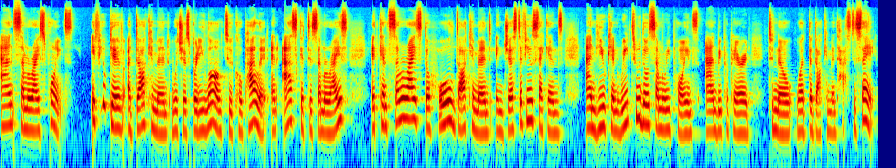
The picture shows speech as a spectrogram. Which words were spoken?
and summarize points. If you give a document which is pretty long to Copilot and ask it to summarize, it can summarize the whole document in just a few seconds, and you can read through those summary points and be prepared to know what the document has to say.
